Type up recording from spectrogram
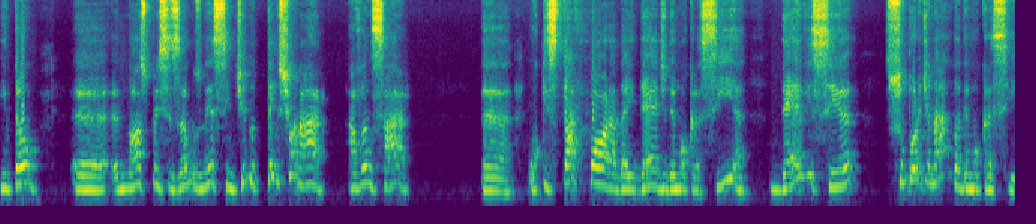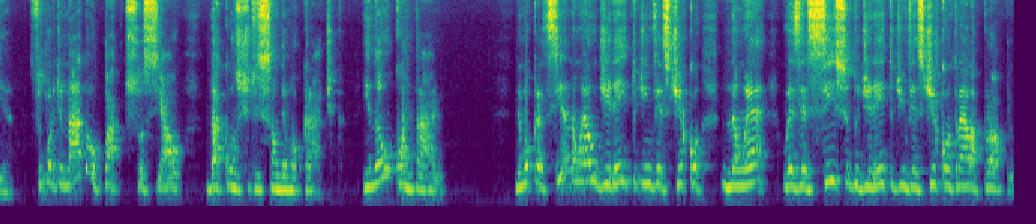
Então, eh, nós precisamos, nesse sentido, tensionar, avançar. Eh, o que está fora da ideia de democracia deve ser subordinado à democracia, subordinado ao pacto social da Constituição Democrática, e não o contrário. Democracia não é o direito de investir, não é o exercício do direito de investir contra ela própria.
